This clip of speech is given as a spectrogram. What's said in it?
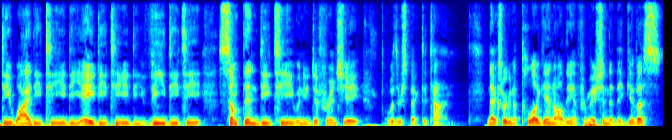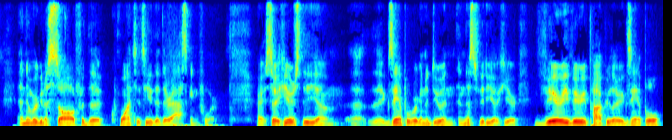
dy dt, dA dt, dv dt, something dt when you differentiate with respect to time. Next, we're going to plug in all the information that they give us, and then we're going to solve for the quantity that they're asking for. All right, so here's the um, uh, the example we're going to do in, in this video here. Very, very popular example.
